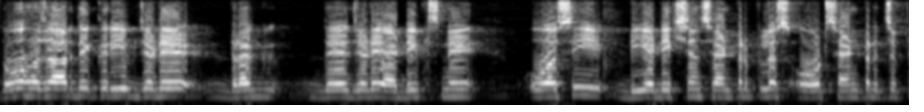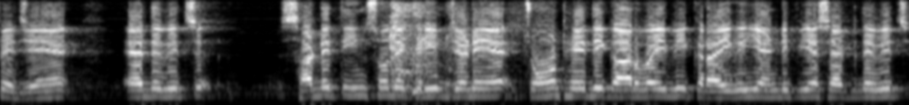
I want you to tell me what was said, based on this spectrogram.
2000 ਦੇ ਕਰੀਬ ਜਿਹੜੇ ਡਰੱਗ ਦੇ ਜਿਹੜੇ ਐਡਿਕਟਸ ਨੇ, ਉਹ ਅਸੀਂ de addiction centre plus OAT centre ਚ ਭੇਜੇ ਹੈ। ਇਹਦੇ ਵਿੱਚ 350 ਦੇ ਕਰੀਬ ਜਿਹੜੇ ਹੈ 64 ਏ ਦੀ ਕਾਰਵਾਈ ਵੀ ਕਰਾਈ ਗਈ ਹੈ ਐਨਡੀਪੀਐਸ ਐਕਟ ਦੇ ਵਿੱਚ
